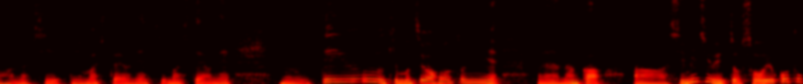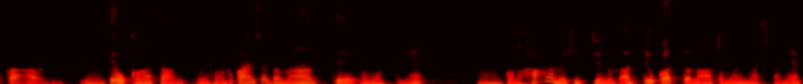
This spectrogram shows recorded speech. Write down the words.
お話ありましたよねしましたよね。うん、っていう気持ちは本当にね、えー、なんかあしみじみとそういうことか、うん、でお母さんに本当感謝だなって思ってね、うん、この母の日っていうのがあってよかったなと思いましたね。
